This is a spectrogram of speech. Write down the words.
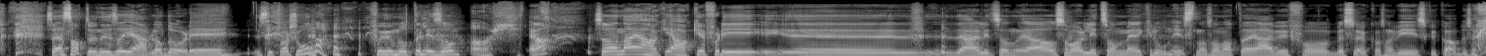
Så jeg satt henne i så jævla dårlig situasjon, da. For hun måtte liksom oh, shit. ja, så nei, jeg har ikke, jeg har ikke fordi øh, Det er litt sånn Ja, og så var det litt sånn med kronisen og sånn at ja, vi får besøk og sånn. Vi skulle ikke ha besøk.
